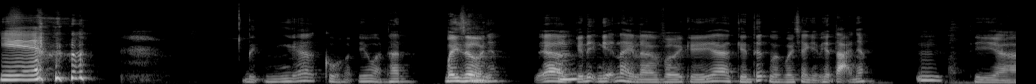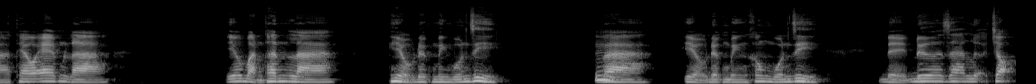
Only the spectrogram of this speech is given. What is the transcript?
Yeah. Định nghĩa của yêu bản thân. Bây giờ Ừm. nhá, đấy là Ừm. cái định nghĩa này là với cái, a, kiến thức và với trải nghiệm hiện tại nhá. Ừm. Thì, à, theo em là yêu bản thân là hiểu được mình muốn gì Ừm. và hiểu được mình không muốn gì để đưa ra lựa chọn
